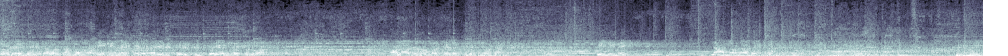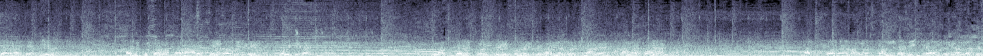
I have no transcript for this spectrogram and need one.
நாட்டோட எதிர்காலம் நம்ம மாதிரி இளைஞர்கள் தான் இருக்கு இருக்குன்னு தெரியும் சொல்லுவாங்க. ஆனா அது நம்ம கையில கொடுக்க மாட்டாங்க. இனிமே நாம தான் வச்சுக்கணும் அதுக்கு சொல்ல அரசியல் அரசியல்வாதிகளையும் ஒழிச்சுக்காங்க மக்களுக்கு ஒரு விழிப்புணர்ச்சி வரணுங்கிறதுக்காக நம்ம போராடணும். அப்போதான் நம்ம சந்ததிக்காவது நல்லது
